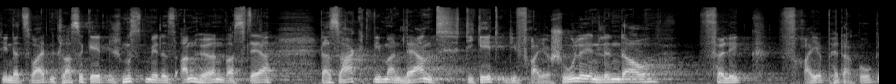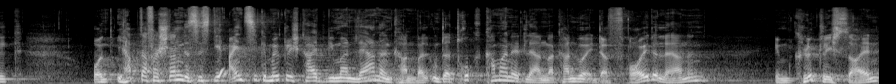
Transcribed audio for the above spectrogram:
die in der zweiten Klasse geht und ich musste mir das anhören, was der da sagt, wie man lernt. Die geht in die freie Schule in Lindau, völlig freie Pädagogik. Und ich habe da verstanden, das ist die einzige Möglichkeit, wie man lernen kann, weil unter Druck kann man nicht lernen. Man kann nur in der Freude lernen, im Glücklichsein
